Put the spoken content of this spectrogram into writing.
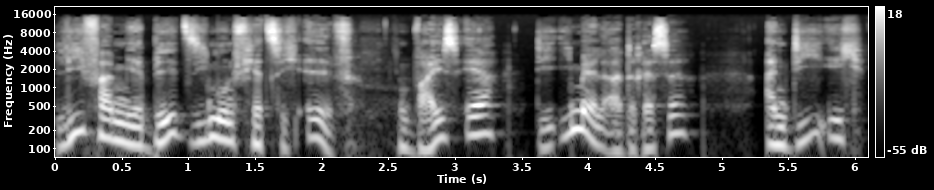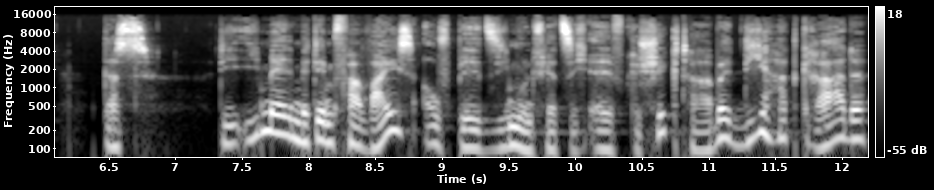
liefer mir Bild 4711, weiß er die E-Mail-Adresse, an die ich das die E-Mail mit dem Verweis auf Bild 4711 geschickt habe, die hat gerade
